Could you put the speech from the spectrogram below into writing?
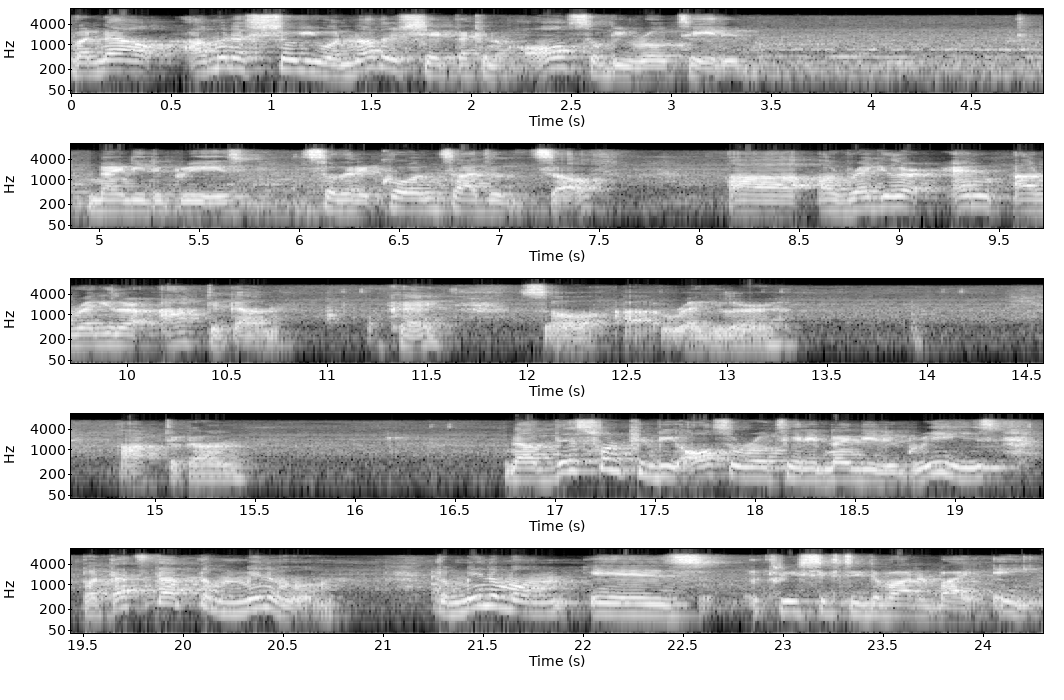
But now I'm going to show you another shape that can also be rotated 90 degrees so that it coincides with itself. uh, a regular and a regular octagon. Okay, so a regular octagon. Now this one can be also rotated 90 degrees, but that's not the minimum. The minimum is 360 divided by 8.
